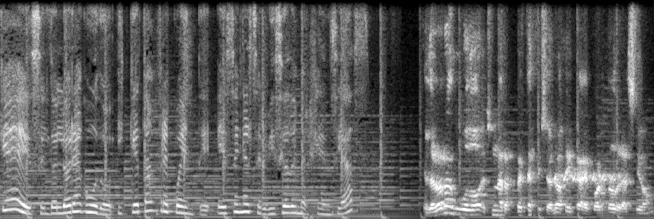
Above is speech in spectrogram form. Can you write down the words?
¿Qué es el dolor agudo y qué tan frecuente es en el servicio de emergencias? El dolor agudo es una respuesta fisiológica de corta duración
